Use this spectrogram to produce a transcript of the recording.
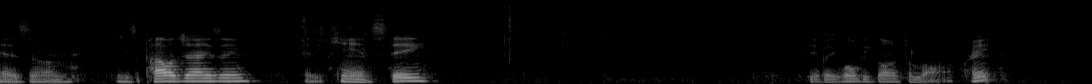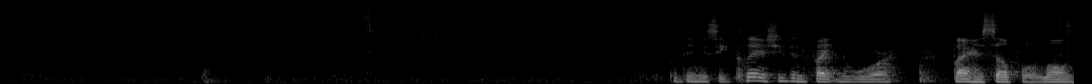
has um he's apologizing that he can't stay. But he won't be gone for long, right? But then we see Clea, she's been fighting the war by herself for a long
